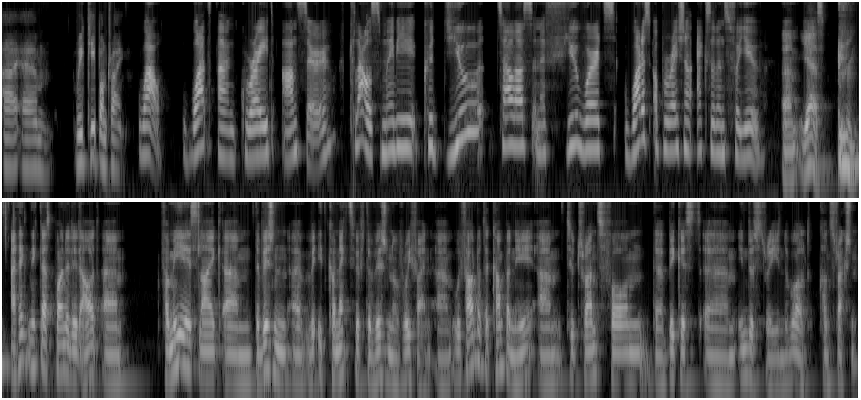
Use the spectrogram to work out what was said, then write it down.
uh, um, we keep on trying. Wow. What a great answer. Claus, maybe could you tell us in a few words what is operational excellence for you? Um, yes, I think Niklas pointed it out. Um, for me, it's like um, the vision. Uh, it connects with the vision of Refine. Um, we founded the company um, to transform the biggest um, industry in the world, construction.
